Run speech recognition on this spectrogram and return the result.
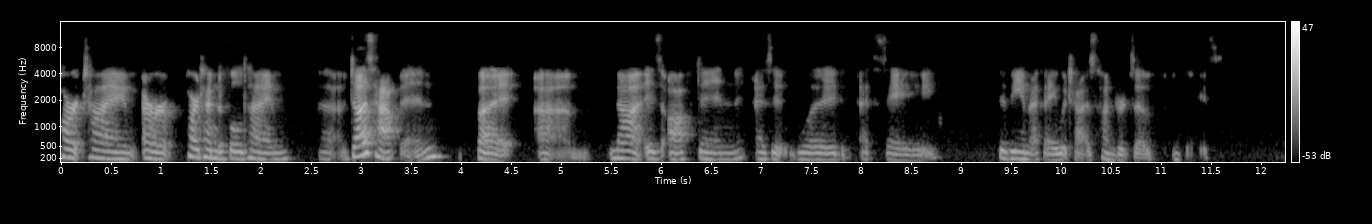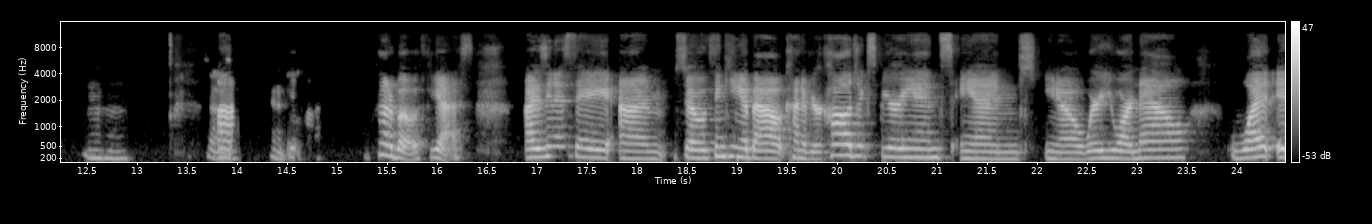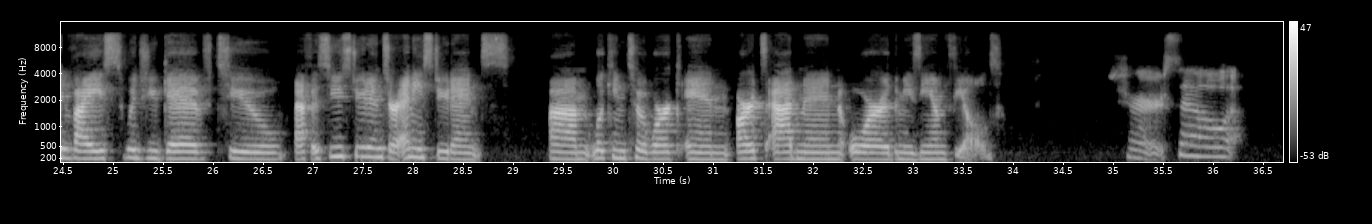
part time or part time to full time uh, does happen, but um, not as often as it would at, say, the VMFA, which has hundreds of employees. Mm-hmm. So, uh, kind of both. Kind of both, yes. I was going to say, um, so thinking about kind of your college experience and, you know, where you are now, what advice would you give to FSU students or any students um, looking to work in arts admin or the museum field? Sure. So,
